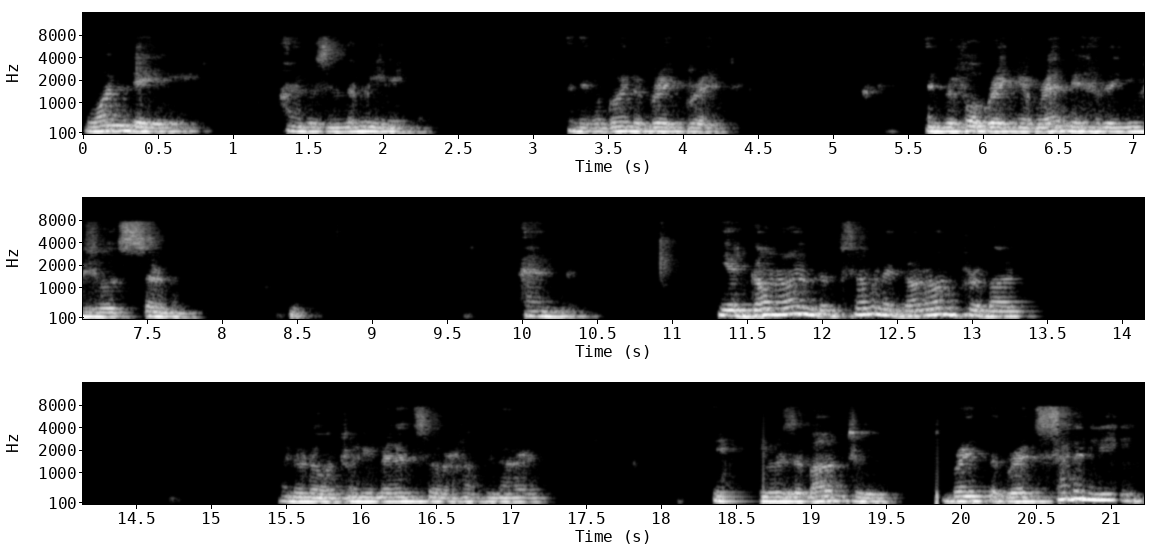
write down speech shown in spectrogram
one day I was in the meeting and they were going to break bread. And before breaking bread, they had the usual sermon. And he had gone on, sermon had gone on for about, I don't know, 20 minutes or half an hour. He, he was about to break the bread. Suddenly,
